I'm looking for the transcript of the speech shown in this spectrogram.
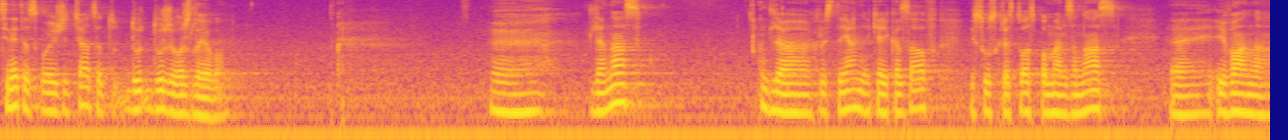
цінити своє життя це дуже важливо. Е, Для нас, для християн, як я й казав, Ісус Христос помер за нас. Івана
